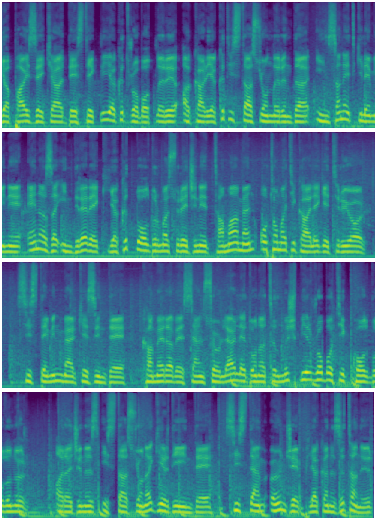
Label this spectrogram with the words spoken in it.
Yapay zeka destekli yakıt robotları akaryakıt istasyonlarında insan etkilemini en aza indirerek yakıt doldurma sürecini tamamen otomatik hale getiriyor. Sistemin merkezinde kamera ve sensörlerle donatılmış bir robotik kol bulunur. Aracınız istasyona girdiğinde sistem önce plakanızı tanır,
